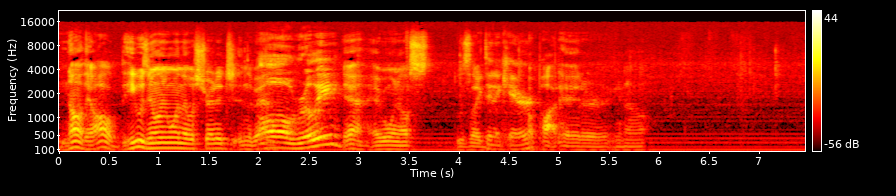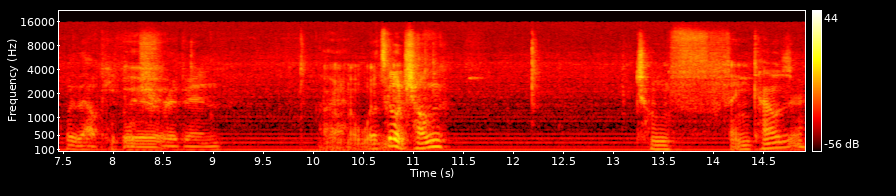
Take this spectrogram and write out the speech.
No, they all. He was the only one that was straight edge in the band. Oh really? Yeah, everyone else was like Didn't care? a pothead or you know. Without people Yeah. tripping. I don't know what. Let's you- go, Chung. Chung Fankhauser?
